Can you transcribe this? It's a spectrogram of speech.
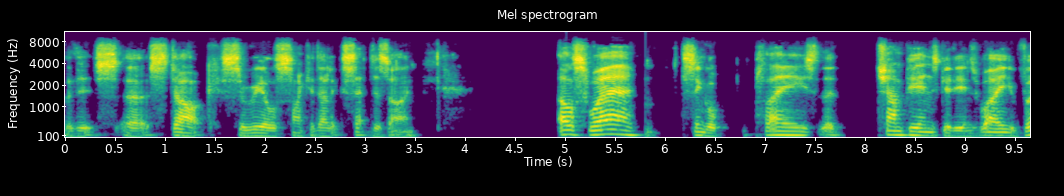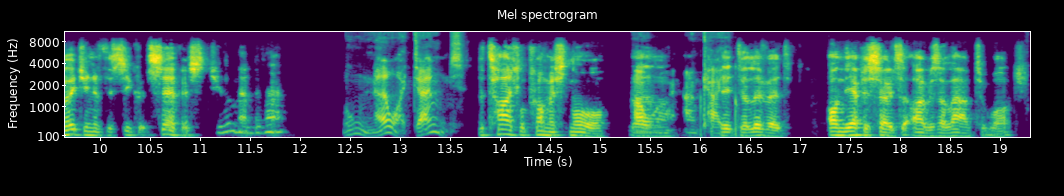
with its uh, stark, surreal, psychedelic set design. Elsewhere, single plays, The Champions, Gideon's Way, Virgin of the Secret Service. Do you remember that? Oh no, I don't. The title promised more. Oh, okay. It delivered on the episodes that I was allowed to watch.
